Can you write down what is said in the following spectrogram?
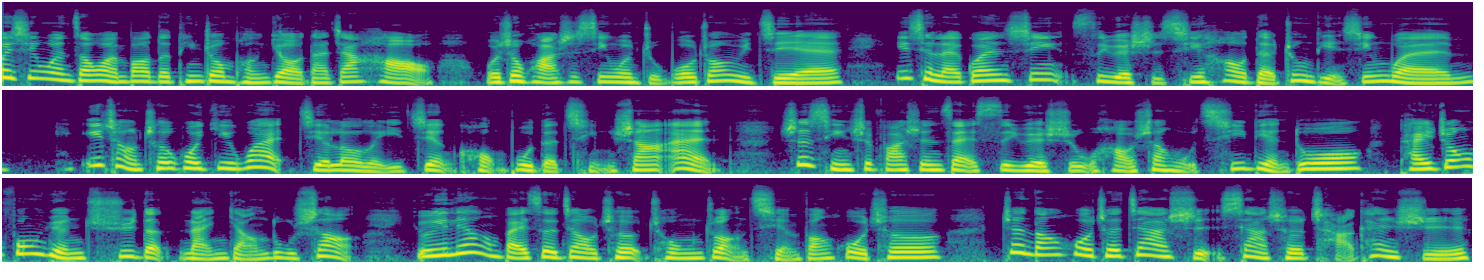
位新闻早晚报的听众朋友，大家好，我是华视新闻主播庄宇杰，一起来关心四月十七号的重点新闻。一场车祸意外揭露了一件恐怖的情杀案。事情是发生在四月十五号上午七点多，台中丰原区的南阳路上，有一辆白色轿车冲撞前方货车。正当货车驾驶下车查看时，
